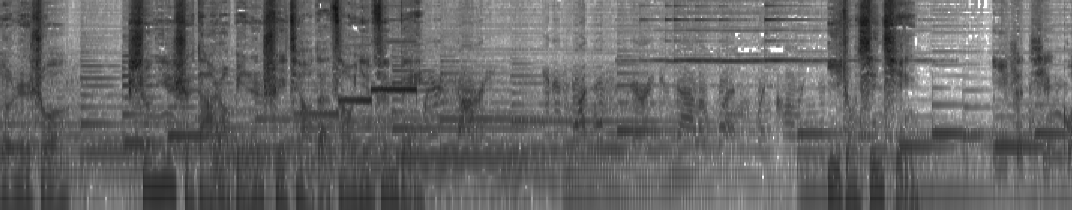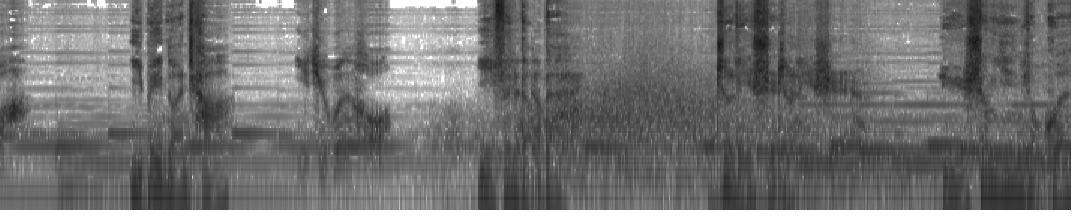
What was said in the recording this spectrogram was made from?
有人说，声音是打扰别人睡觉的噪音分贝。一种心情，一份牵挂，一杯暖茶，一句问候，一分等待。这里是，这里是与声音有关。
